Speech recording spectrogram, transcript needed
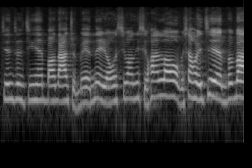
今天就是今天帮大家准备的内容，希望你喜欢喽，我们下回见，拜拜。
